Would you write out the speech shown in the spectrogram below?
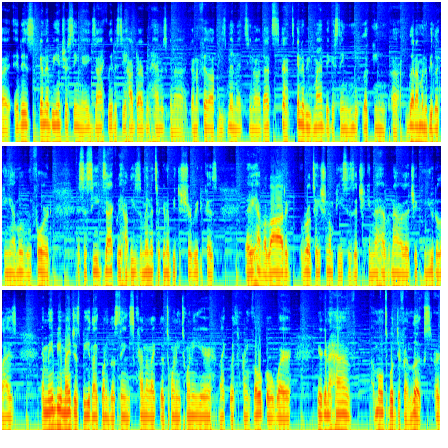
but it is going to be interesting exactly to see how Darvin Ham is going to going to fill out these minutes you know that's that's going to be my biggest thing looking uh, that I'm going to be looking at moving forward is to see exactly how these minutes are going to be distributed because they have a lot of rotational pieces that you can have now that you can utilize. And maybe it might just be like one of those things, kind of like the 2020 year, like with Frank Vogel, where you're going to have multiple different looks, or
